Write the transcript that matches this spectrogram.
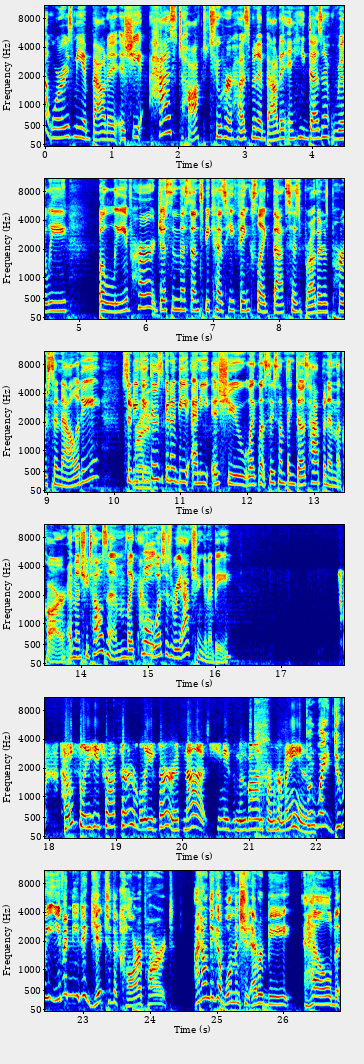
that worries me about it is she has talked to her husband about it and he doesn't really believe her just in the sense because he thinks like that's his brother's personality. So do you Right. think there's going to be any issue like let's say something does happen in the car and then she tells him like how, what's his reaction going to be? Hopefully, he trusts her and believes her. If not, she needs to move on from her man. But wait, do we even need to get to the car part? I don't think a woman should ever be held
